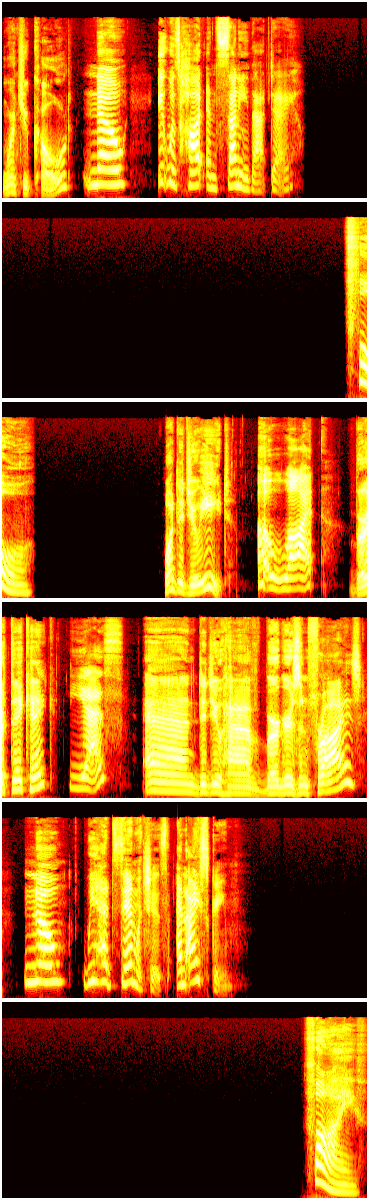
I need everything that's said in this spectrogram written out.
weren't you cold? No, it was hot and sunny that day. Four, What did you eat? A lot. Birthday cake? Yes. And did you have burgers and fries? No, we had sandwiches and ice cream. five,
